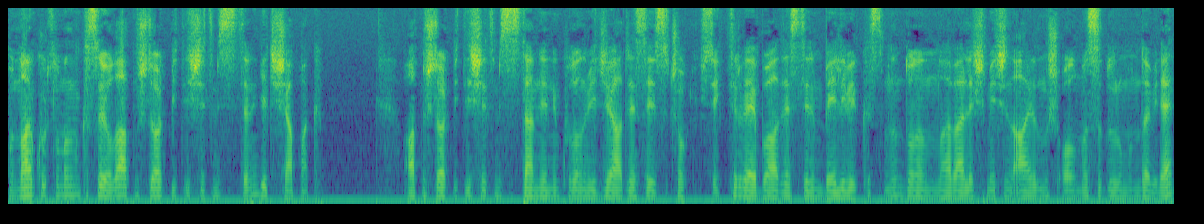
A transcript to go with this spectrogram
Bundan kurtulmanın kısa yolu 64 bit işletim sistemine geçiş yapmak. 64 bit işletim sistemlerinin kullanabileceği adres sayısı çok yüksektir ve bu adreslerin belli bir kısmının donanımla haberleşme için ayrılmış olması durumunda bile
